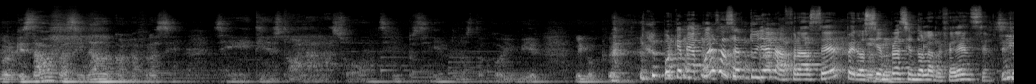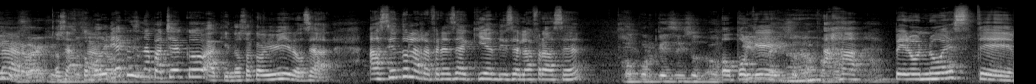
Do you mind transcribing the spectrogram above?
Porque estaba fascinado con la frase. Pues sí, nos tocó vivir. Le digo, Porque me puedes hacer tuya la frase, pero siempre haciendo la referencia. sí, Claro. exacto. O sea, como Claro. diría Cristina Pacheco, aquí nos tocó vivir. O sea, haciendo la referencia de quién dice la frase O por qué se hizo. O, o por quién la qué. hizo tan famosa, Ajá, ¿no? pero no este.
